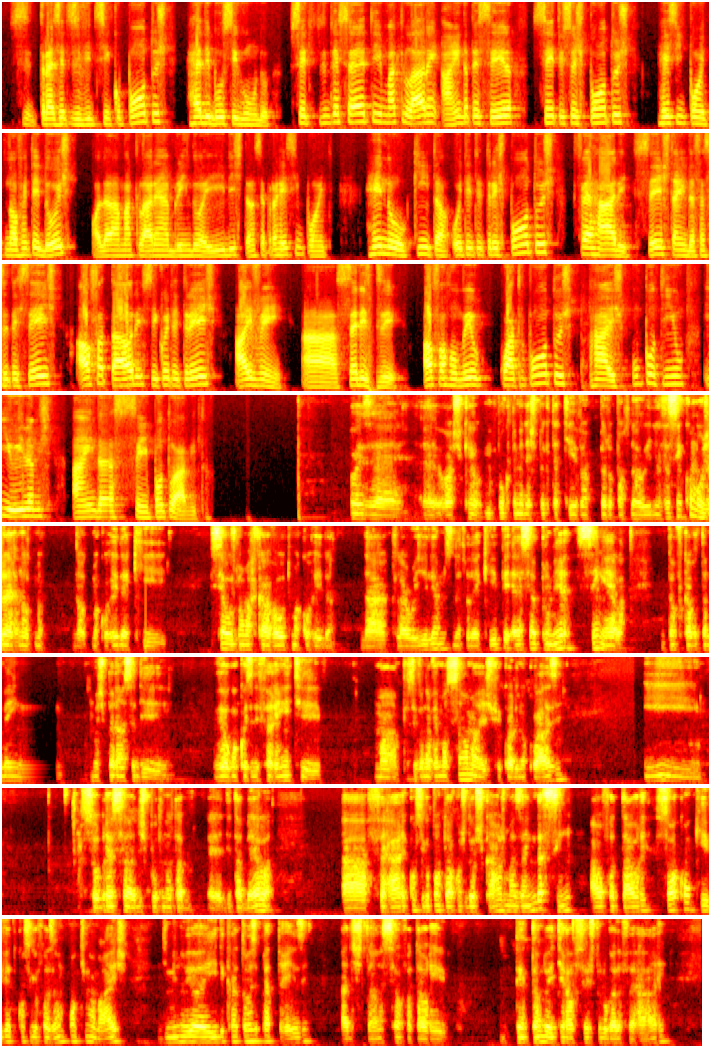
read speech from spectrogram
325 pontos. Red Bull, segundo, 137. McLaren, ainda terceira, 106 pontos. Racing Point, 92. Olha a McLaren abrindo aí distância para Racing Point. Renault, quinta, 83 pontos. Ferrari, sexta ainda, 66. Alfa Tauri, 53. Aí vem a Série Z. Alfa Romeo, 4 pontos. Haas, 1 um pontinho. E Williams, ainda sem pontuar, Vitor. Pois é, é, eu acho que é um pouco também da expectativa pelo ponto da Williams, assim como já era na última, na última corrida, é que se a última marcava a última corrida da Claire Williams dentro da equipe, essa é a primeira sem ela. Então ficava também uma esperança de ver alguma coisa diferente, uma possível nova emoção, mas ficou ali no quase. E sobre essa disputa tab é, de tabela, a Ferrari conseguiu pontuar com os dois carros, mas ainda assim a AlphaTauri, só com o Kvyat, conseguiu fazer um pontinho a mais, diminuiu aí de 14 para 13 a distância, a AlphaTauri tentando aí tirar o sexto lugar da Ferrari,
